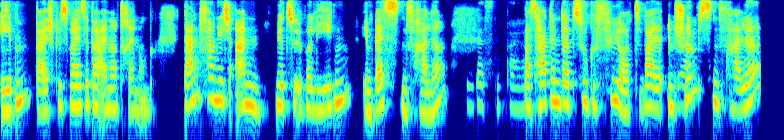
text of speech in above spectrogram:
Eben beispielsweise bei einer Trennung. Dann fange ich an, mir zu überlegen, im besten Falle, Im besten Fall. was hat denn dazu geführt? Weil im ja. schlimmsten Falle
